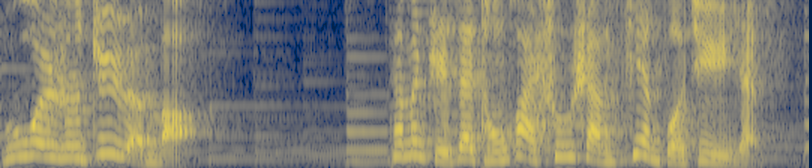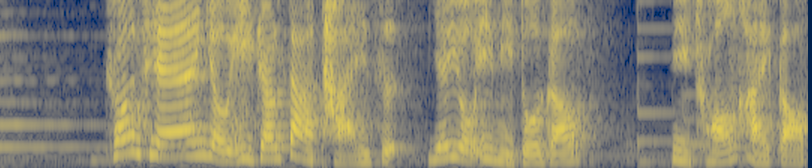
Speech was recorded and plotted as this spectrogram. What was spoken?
不会是巨人吧？他们只在童话书上见过巨人。床前有一张大台子，也有一米多高，比床还高。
